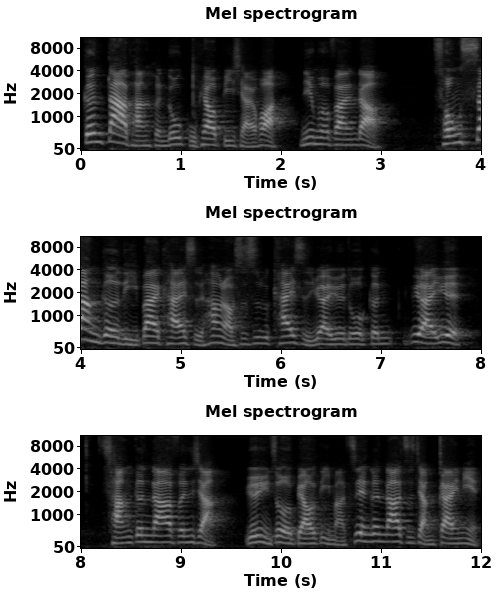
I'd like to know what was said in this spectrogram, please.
跟大盘很多股票比起来的话，你有没有发现到？从上个礼拜开始，汉老师是不是开始越来越多跟越来越常跟大家分享元宇宙的标的嘛？之前跟大家只讲概念，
